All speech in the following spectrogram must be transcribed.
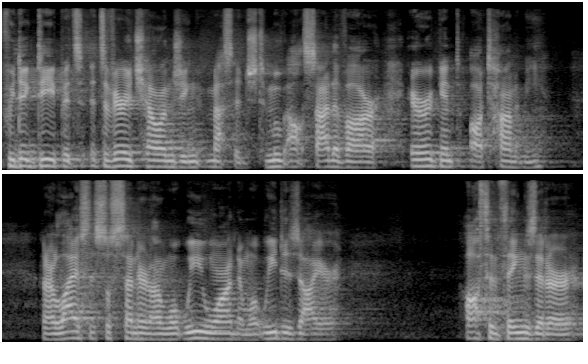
If we dig deep, it's, it's a very challenging message to move outside of our arrogant autonomy and our lives that's so centered on what we want and what we desire. Often things that are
